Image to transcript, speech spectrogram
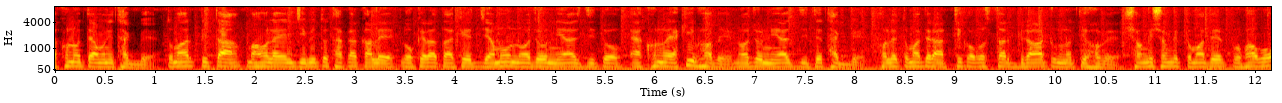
এখনও তেমনই থাকবে। তোমার পিতা মাহলাইল জীবিত থাকাকালে লোকেরা তাকে যেমন নজর নিয়াজ দিত এখনও একইভাবে নজর নিয়াজ দিতে থাকবে। ফলে তোমাদের আর্থিক অবস্থার বিরাট উন্নতি হবে। সঙ্গে সঙ্গে তোমাদের প্রভাবও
